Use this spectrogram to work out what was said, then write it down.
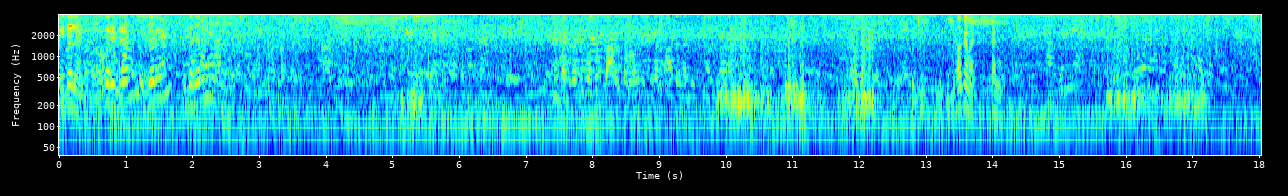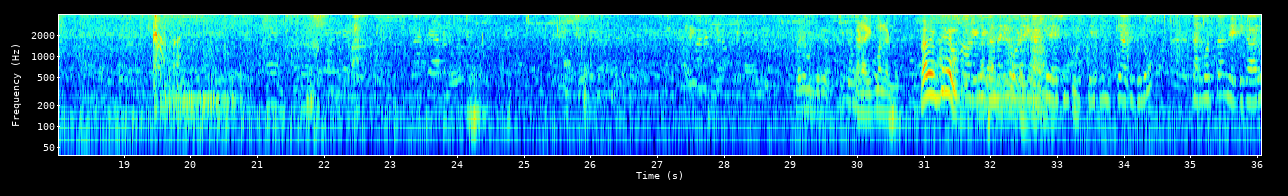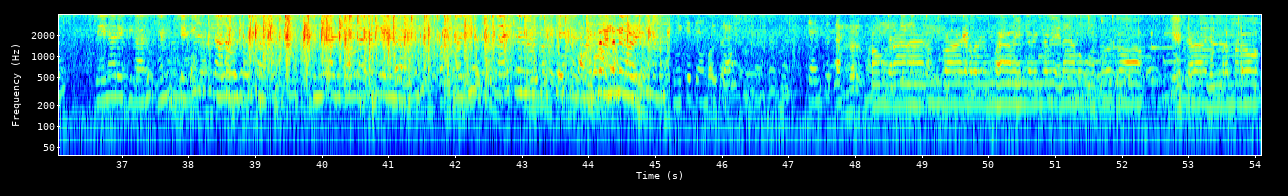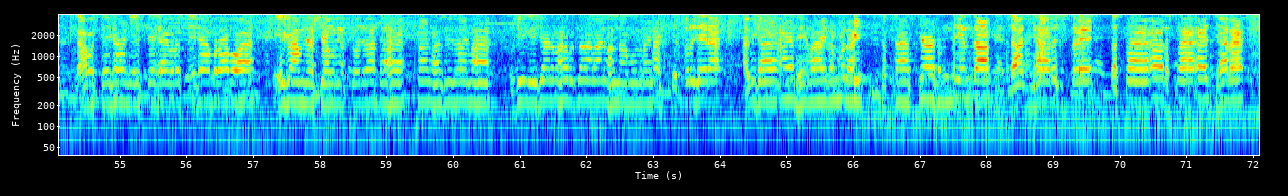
Retail అండి ఒక retail అండి ఇద్దరు అండి ఇద్దరు భద్రత కోసం సార్ సర్వం తీసుకొని మాతో కనిపిస్తున్నారు ఓకే మేడం కానీ మేడం అతిథులు సర్వోత్తం రెడ్డి గారు వేణారెడ్డి గారు ఎం షెడ్యూల్ కులాల అభివృద్ధి శాఖ జిల్లా అధికారి లతా మేడం గారికి మరియు కార్యక్రమానికి చేసినటువంటి అందరికీ నమస్కారం మీకే thank you sir thank you sir ఓం గణానాం గణపతిం భామహింగవింగవేనామపుస్తోతో జ్యేష్ఠరాజం బ్రహ్మణో రామస్తేషాం జ్యేష్ఠేషాం వరస్తేషాం పరాభవ ఏషాం నిరస్యామస్తోజనాంతరः నమః శ్రీరాయ నమః ఋషికేశాయ నమః పద్మనాభాయ నమః నామోదరాయ చతుర్జేన అవిషా దేవాయ తన్మదాయ సప్తాస్య సందయంత సాధ్యారశస్త్రే తస్మా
